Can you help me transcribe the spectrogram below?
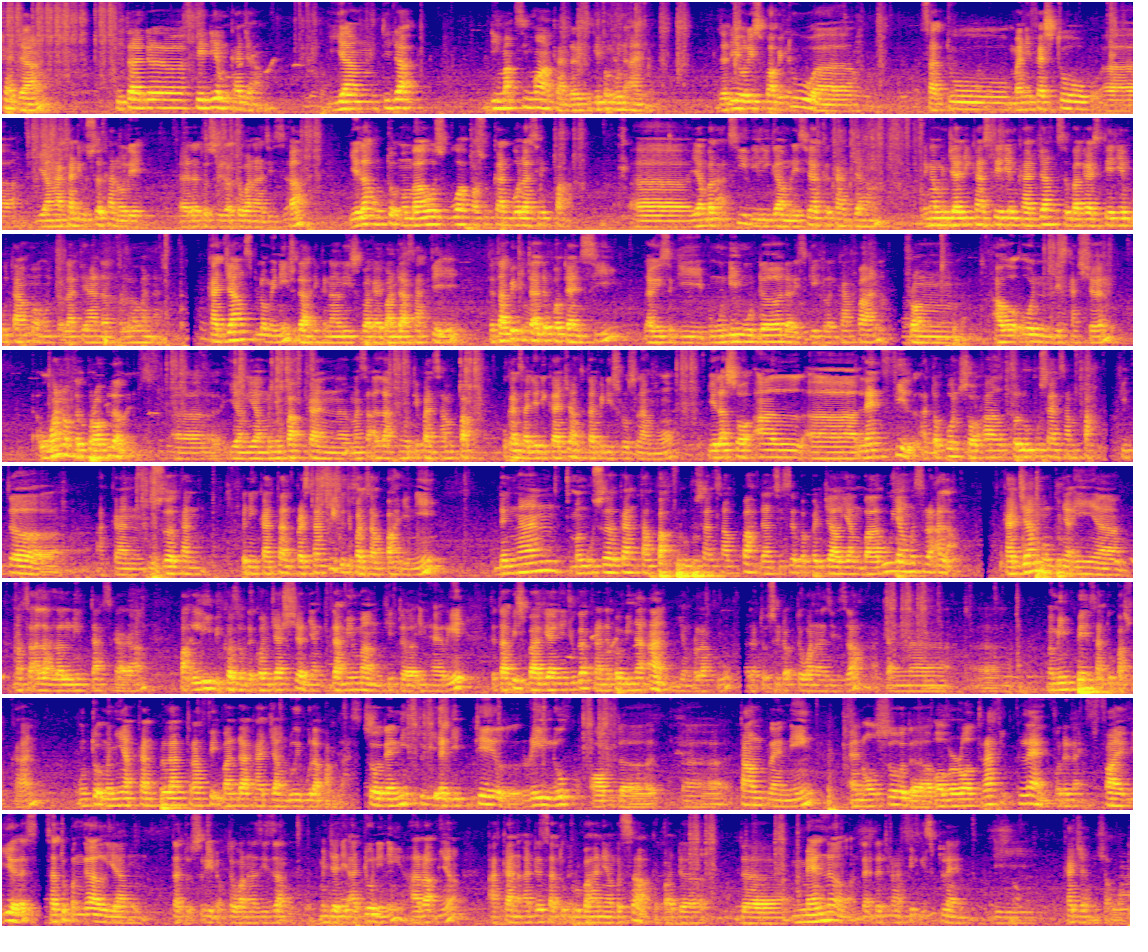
Kajang kita ada stadium Kajang yang tidak dimaksimalkan dari segi penggunaan. Jadi oleh sebab itu uh, satu manifesto uh, yang akan diusahakan oleh uh, Datuk Seri Dr. Wan Aziza ialah untuk membawa sebuah pasukan bola sepak yang beraksi di Liga Malaysia ke Kajang dengan menjadikan Stadium Kajang sebagai stadium utama untuk latihan dan perlawanan. Kajang sebelum ini sudah dikenali sebagai bandar sate tetapi kita ada potensi dari segi pengundi muda, dari segi kelengkapan from our own discussion one of the problems uh, yang yang menyebabkan uh, masalah pengutipan sampah bukan saja di Kajang tetapi di seluruh Selangor ialah soal uh, landfill ataupun soal pelupusan sampah. Kita akan usahakan peningkatan prestasi kutipan sampah ini dengan mengusahakan tapak pelupusan sampah dan sisa pepejal yang baru yang mesra alam. Kajang mempunyai uh, masalah lalu lintas sekarang partly because of the congestion yang dah memang kita inherit tetapi sebahagiannya juga kerana pembinaan yang berlaku Datuk Seri Dr. Wan Aziza akan uh, uh, memimpin satu pasukan untuk menyiapkan pelan trafik bandar Kajang 2018 so there needs to be a detailed relook of the uh, town planning and also the overall traffic plan for the next five years satu penggal yang Datuk Seri Dr. Wan Aziza menjadi adun ini harapnya akan ada satu perubahan yang besar kepada the manner that the traffic is planned di Kajang insyaAllah.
